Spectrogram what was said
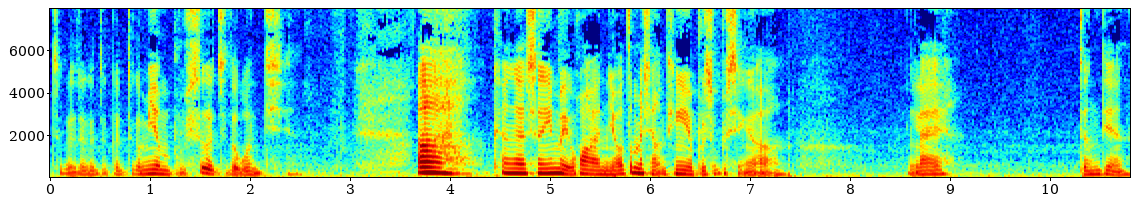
这个这个这个这个面部设置的问题。啊，看看声音美化，你要这么想听也不是不行啊。来，整点。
